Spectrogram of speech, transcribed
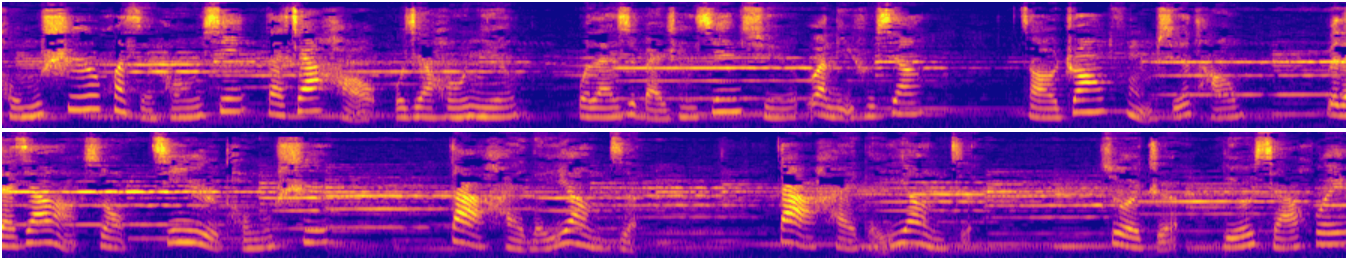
童诗唤醒童心。大家好，我叫侯宁，我来自百城千群万里书香枣庄父母学堂，为大家朗诵今日童诗《大海的样子》。大海的样子，作者刘霞辉。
